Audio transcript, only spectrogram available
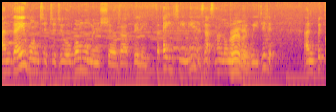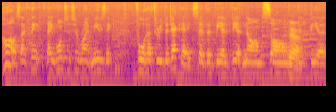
And they wanted to do a one-woman show about Billie for 18 years. That's how long Really? ago we did it. And because I think they wanted to write music for her through the decades, so there'd be a Vietnam song, Yeah. there'd be a,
